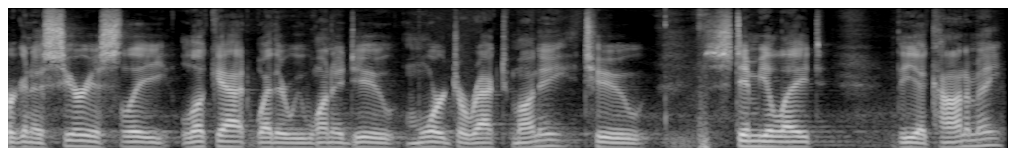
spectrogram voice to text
We're going to seriously look at whether we want to do more direct money to stimulate the economy.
